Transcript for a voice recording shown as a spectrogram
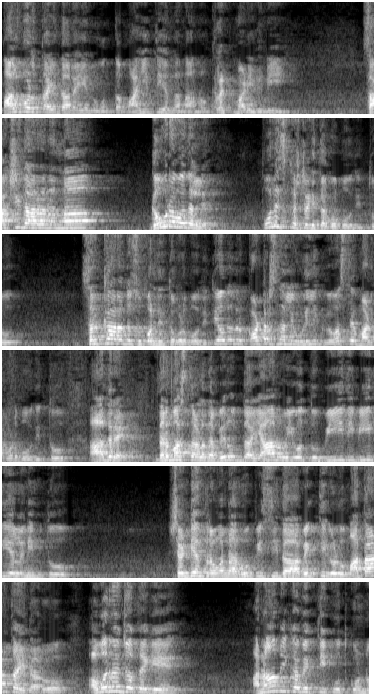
ಪಾಲ್ಗೊಳ್ತಾ ಇದ್ದಾನೆ ಎನ್ನುವಂತ ಮಾಹಿತಿಯನ್ನ ನಾನು ಕಲೆಕ್ಟ್ ಮಾಡಿದ್ದೀನಿ. ಸಾಕ್ಷಿದಾರನನ್ನ ಗೌರವದಲ್ಲೇ ಪೊಲೀಸ್ ಕಸ್ಟಡಿ ತಗೋಬಹುದಿತ್ತು, ಸರ್ಕಾರದ ಸುಪರ್ದಿ ತಗೊಳ್ಬಹುದಿತ್ತು, ಯಾವುದಾದ್ರೂ ಕ್ವಾರ್ಟರ್ಸ್ನಲ್ಲಿ ಉಳಿಲಿಕ್ಕೆ ವ್ಯವಸ್ಥೆ ಮಾಡಿಕೊಡ್ಬಹುದಿತ್ತು. ಆದರೆ ಧರ್ಮಸ್ಥಳದ ವಿರುದ್ಧ ಯಾರು ಇವತ್ತು ಬೀದಿ ಬೀದಿಯಲ್ಲಿ ನಿಂತು ಷಡ್ಯಂತ್ರವನ್ನ ರೂಪಿಸಿದ ವ್ಯಕ್ತಿಗಳು ಮಾತಾಡ್ತಾ ಇದ್ದಾರೋ ಅವರ ಜೊತೆಗೆ ಅನಾಮಿಕ ವ್ಯಕ್ತಿ ಕೂತ್ಕೊಂಡು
